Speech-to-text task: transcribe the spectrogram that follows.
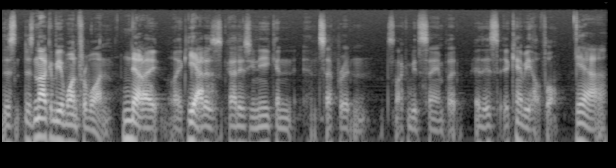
this. There's not going to be a one for one. No. right? Like Yeah. God is God is unique and, and separate, and it's not going to be the same. But it is. It can be helpful. Yeah.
